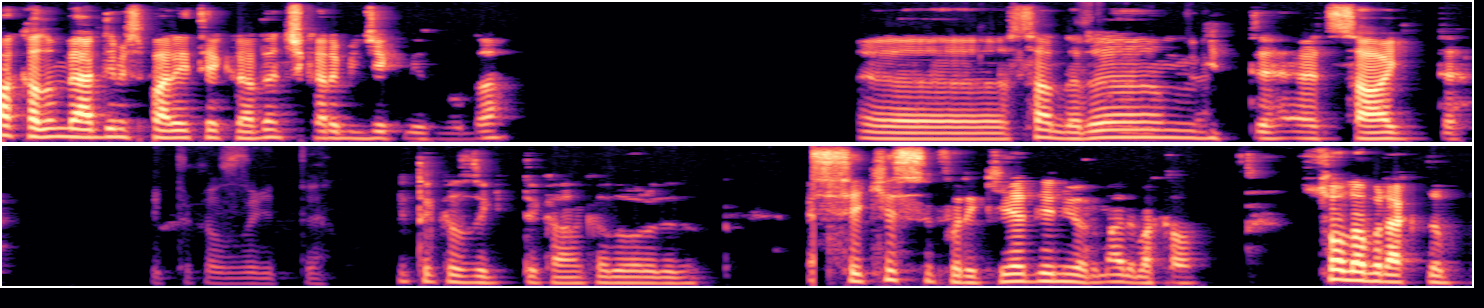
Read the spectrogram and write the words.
Bakalım verdiğimiz parayı tekrardan çıkarabilecek miyiz burada? Ee, sanırım gitti. Evet sağa gitti. Tık hızlı gitti. Tık hızlı gitti kanka doğru dedin. 8.02'ye deniyorum. Hadi bakalım. Sola bıraktım.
